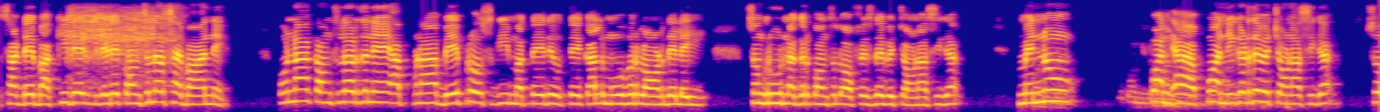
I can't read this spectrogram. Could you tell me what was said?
ਸਾਡੇ ਬਾਕੀ ਦੇ ਜਿਹੜੇ ਕਾਉਂਸਲਰ ਸਾਹਿਬਾਨ ਨੇ ਉਹਨਾਂ ਕਾਉਂਸਲਰਸ ਨੇ ਆਪਣਾ ਬੇਭਰੋਸਗੀ ਮਤੇ ਦੇ ਉੱਤੇ ਕੱਲ ਮੋਹਰ ਲਾਉਣ ਦੇ ਲਈ ਸੰਗਰੂਰ ਨਗਰ ਕੌਂਸਲ ਆਫਿਸ ਦੇ ਵਿੱਚ ਆਉਣਾ ਸੀਗਾ। ਮੈਨੂੰ ਭਵਾਨੀਗੜ੍ਹ। ਦੇ ਵਿੱਚ ਆਉਣਾ ਸੀਗਾ। ਸੋ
